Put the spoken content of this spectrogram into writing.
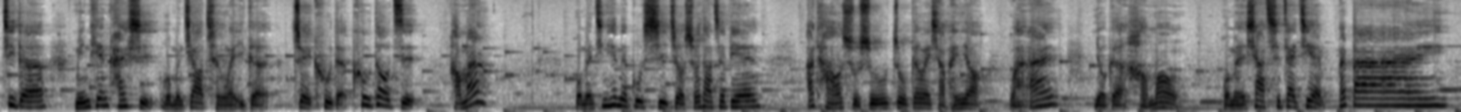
记得明天开始，我们就要成为一个最酷的酷豆子，好吗？我们今天的故事就说到这边。阿桃叔叔祝各位小朋友晚安，有个好梦。我们下次再见，拜拜。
